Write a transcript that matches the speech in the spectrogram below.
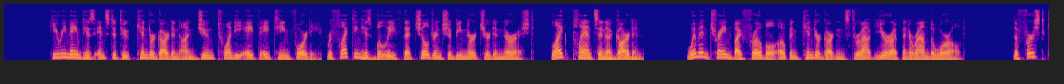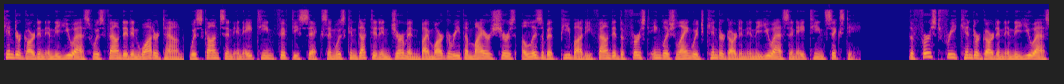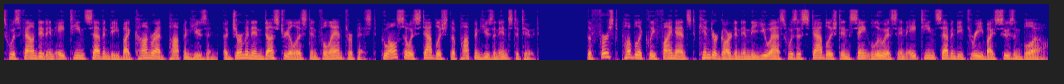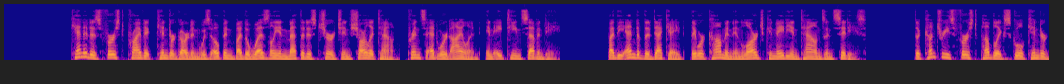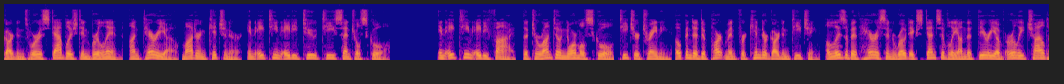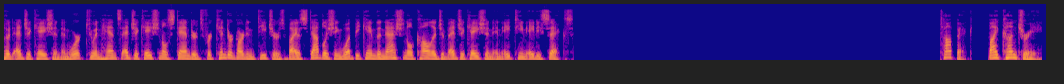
He renamed his institute kindergarten on June 28, 1840, reflecting his belief that children should be nurtured and nourished, like plants in a garden. Women trained by Froebel opened kindergartens throughout Europe and around the world. The first kindergarten in the U.S. was founded in Watertown, Wisconsin in 1856 and was conducted in German by Margaretha Meyer Schurz. Elizabeth Peabody founded the first English-language kindergarten in the U.S. in 1860. The first free kindergarten in the U.S. was founded in 1870 by Konrad Poppenhusen, a German industrialist and philanthropist, who also established the Poppenhusen Institute. The first publicly financed kindergarten in the U.S. was established in St. Louis in 1873 by Susan Blow. Canada's first private kindergarten was opened by the Wesleyan Methodist Church in Charlottetown, Prince Edward Island, in 1870. By the end of the decade, they were common in large Canadian towns and cities. The country's first public school kindergartens were established in Berlin, Ontario modern Kitchener, in 1882 T Central School. In 1885, the Toronto Normal School teacher training opened a department for kindergarten teaching. Elizabeth Harrison wrote extensively on the theory of early childhood education and worked to enhance educational standards for kindergarten teachers by establishing what became the National College of Education in 1886. Topic: By country.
